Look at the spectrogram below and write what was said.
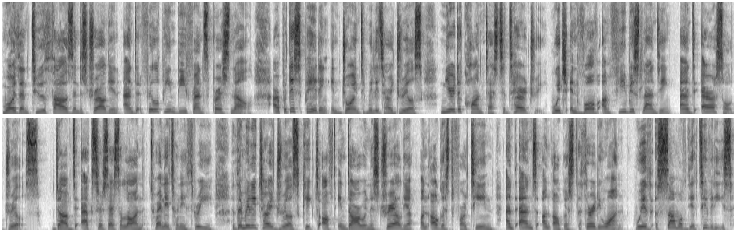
More than 2,000 Australian and Philippine defense personnel are participating in joint military drills near the contested territory, which involve amphibious landing and air assault drills. Dubbed Exercise Alon 2023, the military drills kicked off in Darwin, Australia on August 14 and ends on August 31, with some of the activities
